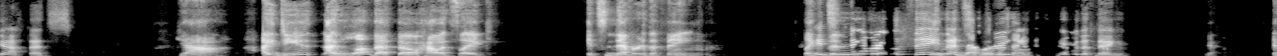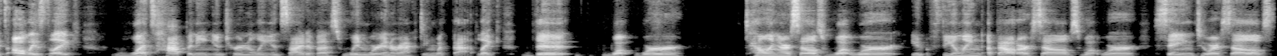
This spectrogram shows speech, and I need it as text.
yeah, that's yeah. I do you I love that though, how it's like it's never the thing. Like it's the, never the thing. That's never true. the thing. It's never the thing. It's always like what's happening internally inside of us when we're interacting with that. Like the what we're telling ourselves, what we're you know, feeling about ourselves, what we're saying to ourselves.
